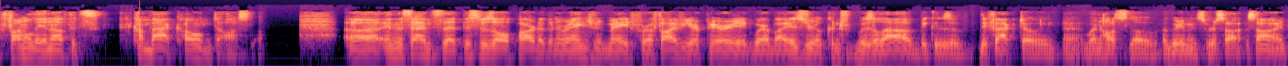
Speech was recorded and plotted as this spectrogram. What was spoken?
Funnily enough, it's come back home to Oslo. Uh, in the sense that this was all part of an arrangement made for a five-year period whereby Israel was allowed, because of de facto, uh, when Oslo agreements were signed,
